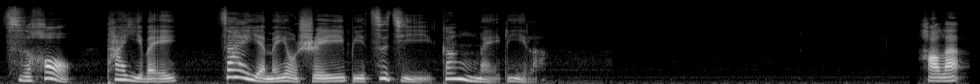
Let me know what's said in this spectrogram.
此后，他以为再也没有谁比自己更美丽了。好了，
